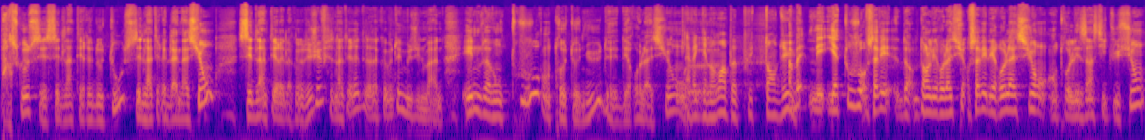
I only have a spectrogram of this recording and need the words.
parce que c'est de l'intérêt de tous, c'est de l'intérêt de la nation, c'est de l'intérêt de la communauté juive, c'est de l'intérêt de la communauté musulmane. Et nous avons toujours entretenu des, relations... Avec des euh, moments un peu plus tendus. Ah ben, mais il y a toujours, vous savez, dans, les relations, vous savez, les relations entre les institutions,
